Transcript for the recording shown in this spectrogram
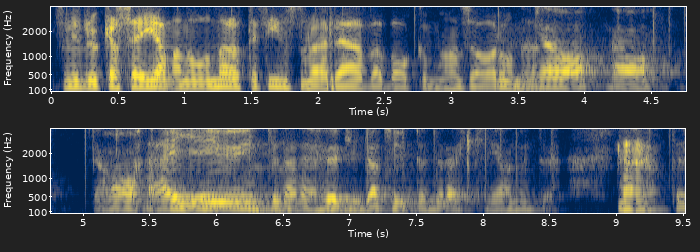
som vi brukar säga, man anar att det finns några rävar bakom hans öron. Där. Ja, ja. Ja, nej, är ju inte mm. den här högljudda typen direkt. Är han inte. Nej. Att, eh,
